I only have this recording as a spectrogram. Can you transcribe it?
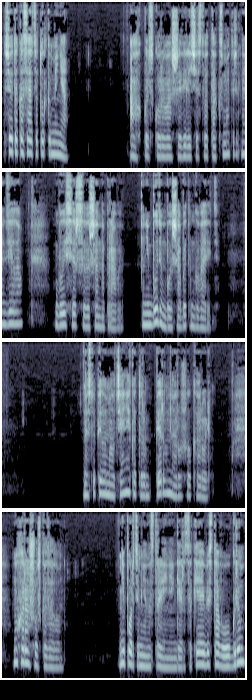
Все это касается только меня. Ах, коль скоро Ваше Величество так смотрит на дело, вы, сир, совершенно правы. Не будем больше об этом говорить. Наступило молчание, которым первым нарушил король. «Ну хорошо», — сказал он. «Не порти мне настроение, герцог. Я и без того угрюм,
